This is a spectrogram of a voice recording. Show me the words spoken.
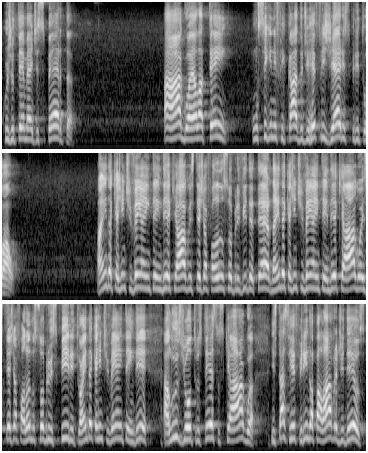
cujo tema é Desperta. A água, ela tem um significado de refrigério espiritual. Ainda que a gente venha a entender que a água esteja falando sobre vida eterna, ainda que a gente venha a entender que a água esteja falando sobre o Espírito, ainda que a gente venha a entender, à luz de outros textos, que a água está se referindo à palavra de Deus,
